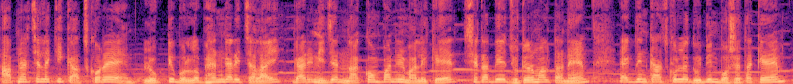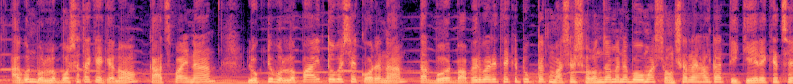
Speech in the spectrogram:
আপনার ছেলে কি কাজ করে? লোকটি বলল, ভ্যান গাড়ি চালায় গাড়ি নিজের না, কোম্পানির মালিকের। সেটা দিয়ে ঝুটের মাল টানে। একদিন কাজ করলে দুই দিন বসে থাকে। আগুন বলল, বসে থাকে কেন? কাজ পায় না। লোকটি বলল, পাই, তবে সে করে না। তার বউয়ের বাপের বাড়ি থেকে টুকটাক মাসের সরঞ্জাম এনে বৌমার সংসারের হালটা টিকিয়ে রেখেছে।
